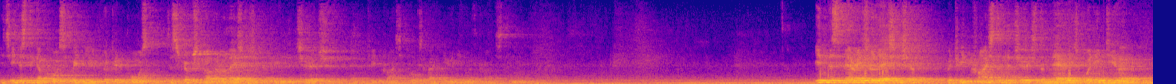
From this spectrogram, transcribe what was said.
It's interesting, of course, when you look at Paul's description of the relationship between the church and between Christ, he talks about union with Christ. In this marriage relationship between Christ and the church, the marriage will endure.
